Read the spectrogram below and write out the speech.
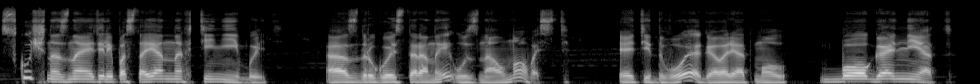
Скучно, знаете ли, постоянно в тени быть. А с другой стороны узнал новость. Эти двое говорят, мол, Бога нет!»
